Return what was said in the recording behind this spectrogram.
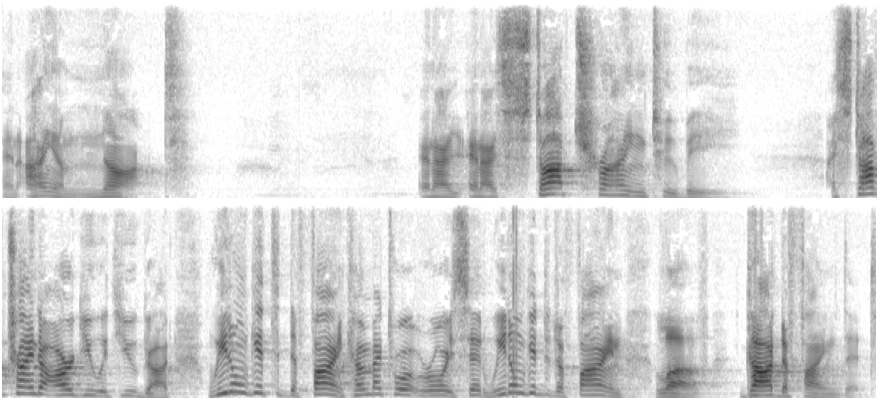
and I am not. And I, and I stop trying to be. I stop trying to argue with you, God. We don't get to define, coming back to what Roy said, we don't get to define love. God defined it.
